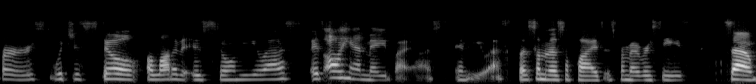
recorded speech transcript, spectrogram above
first, which is still a lot of it is still in the US. It's all handmade by us in the US, but some of the supplies is from overseas. So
